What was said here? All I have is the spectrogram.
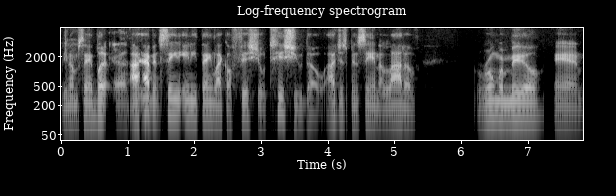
You know what I'm saying? But Yeah. I haven't seen anything like official tissue though. I just been seeing a lot of rumor mill and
